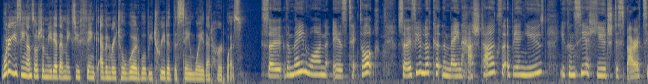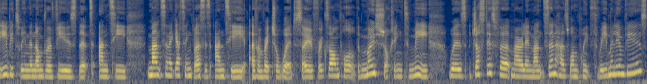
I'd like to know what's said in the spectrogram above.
What are you seeing on social media that makes you think Evan Rachel Wood will be treated the same way that Heard was? So the main one is TikTok. So if you look at the main hashtags that are being used, you can see a huge disparity between the number of views that anti Manson are getting versus anti Evan Rachel Wood. So for example, the most shocking to me was Justice for Marilyn Manson has 1.3 million views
